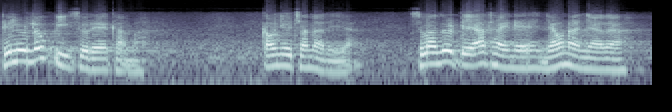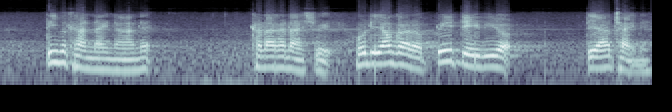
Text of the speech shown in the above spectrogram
ဒီလိုလုပ်ပြီဆိုတဲ့အခါမှာကောင်းကျိုးချမ်းသာတွေရဆိုပါတော့တရားထိုင်တယ်ညောင်းတာညာတာသိမခံနိုင်တာနဲ့ ခဏခဏရွှေ့ဟိုတယောက်ကတော့ပေးတေပြီးတော့တရားထိုင်တယ်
